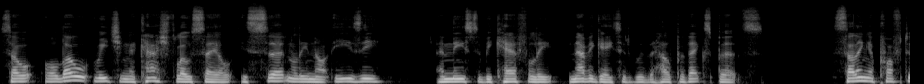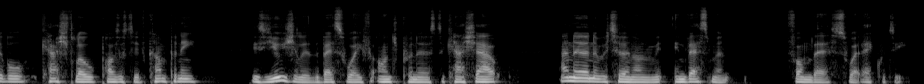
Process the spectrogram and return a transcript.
So, although reaching a cash flow sale is certainly not easy and needs to be carefully navigated with the help of experts, selling a profitable, cash flow positive company is usually the best way for entrepreneurs to cash out and earn a return on investment from their sweat equity.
